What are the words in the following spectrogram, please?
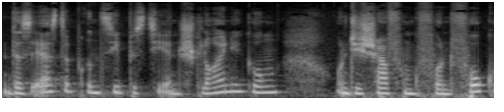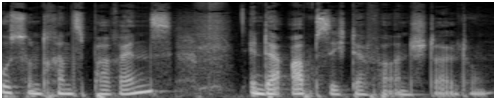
Das erste Prinzip ist die Entschleunigung und die Schaffung von Fokus und Transparenz in der Absicht der Veranstaltung.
